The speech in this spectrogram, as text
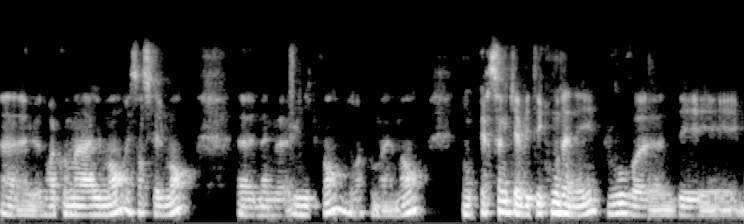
le droit commun allemand essentiellement, même uniquement, le droit commun allemand. Donc personnes qui avaient été condamnées pour des,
